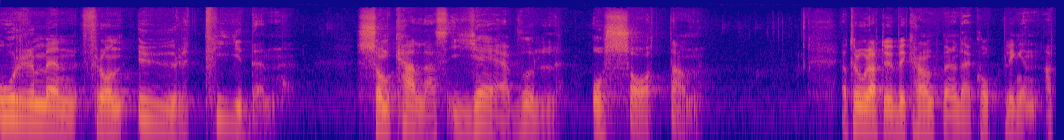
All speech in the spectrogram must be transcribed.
ormen från urtiden som kallas djävul och Satan. Jag tror att du är bekant med den där kopplingen. Att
